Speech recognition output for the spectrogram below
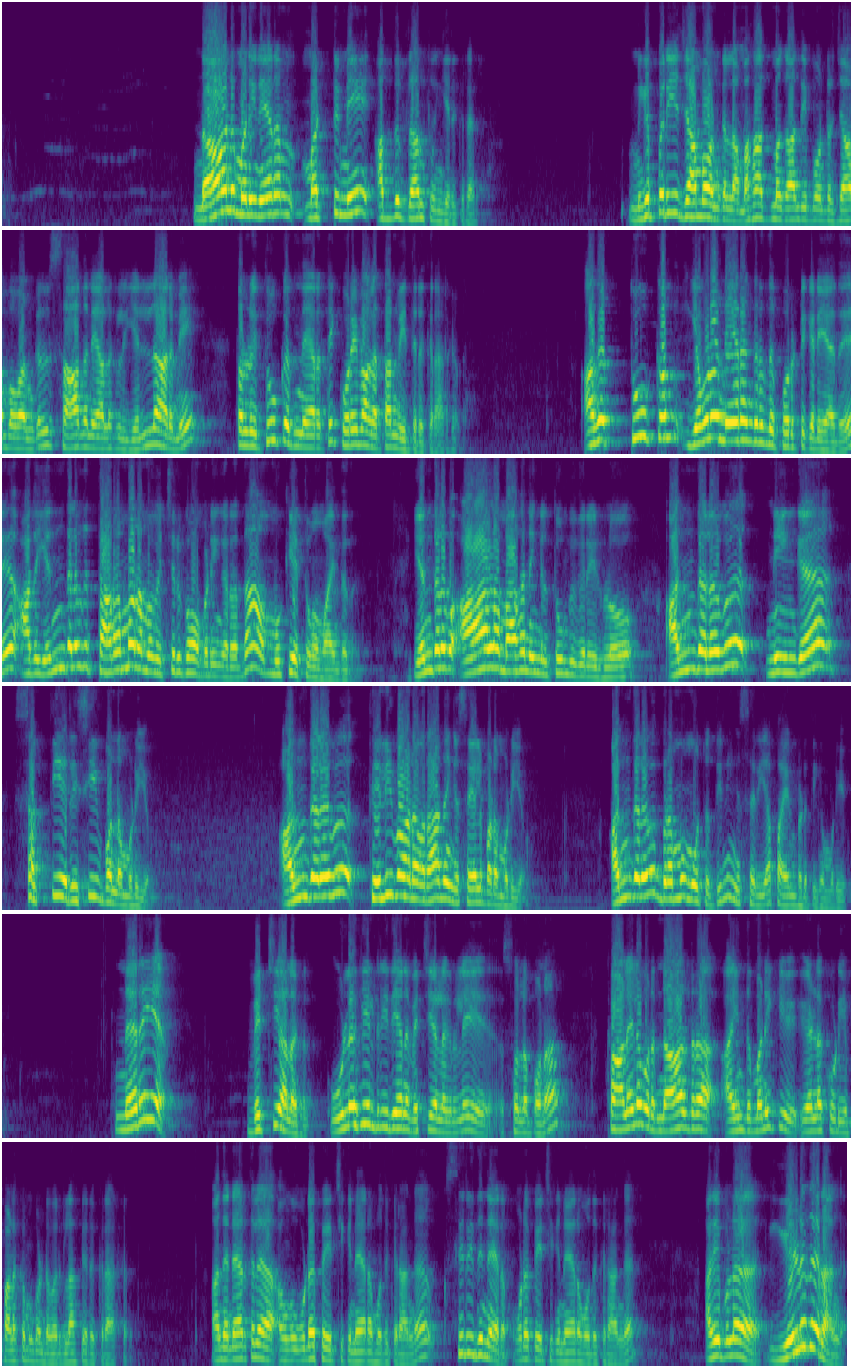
நாலு மணி நேரம் மட்டுமே அப்துல் கலாம் தூங்கியிருக்கிறார். மிகப்பெரிய ஜாம்பவான்கள் மகாத்மா காந்தி போன்ற ஜாம்பவான்கள் சாதனையாளர்கள் எல்லாருமே தன்னுடைய தூக்க நேரத்தை குறைவாகத்தான் வைத்திருக்கிறார்கள். அதை தூக்கம் எவ்வளவு நேரங்கிறது பொருட்டு கிடையாது. அதை எந்த அளவுக்கு தரமா நம்ம வச்சிருக்கோம் அப்படிங்கிறது தான் முக்கியத்துவம் வாய்ந்தது. எந்த அளவு ஆழமாக நீங்கள் தூங்குகிறீர்களோ அந்த அளவு நீங்க சக்தியை ரிசீவ் பண்ண முடியும். அந்த அளவு தெளிவானவராக நீங்க செயல்பட முடியும். அந்தளவு பிரம்ம பிரம்மமூர்த்தத்தை நீங்கள் சரியாக பயன்படுத்திக்க முடியும். நிறைய வெற்றியாளர்கள் உலகில் ரீதியான வெற்றியாளர்களே சொல்ல காலையில் ஒரு நாலரை ஐந்து மணிக்கு எழக்கூடிய பழக்கம் கொண்டவர்களாக இருக்கிறார்கள். அந்த நேரத்தில் அவங்க உடற்பயிற்சிக்கு நேரம் ஒதுக்குறாங்க. சிறிது நேரம் உடற்பயிற்சிக்கு நேரம் ஒதுக்குறாங்க. அதே போல் எழுதுறாங்க.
